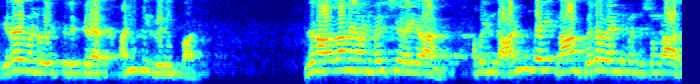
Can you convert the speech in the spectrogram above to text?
இறைவன் வைத்திருக்கிற அன்பின் வெளிப்பாடு. இதனால தானே அவன் மகிழ்ச்சி அடைகிறான். அப்ப இந்த அன்பை நாம் பெற வேண்டும் என்று சொன்னால்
